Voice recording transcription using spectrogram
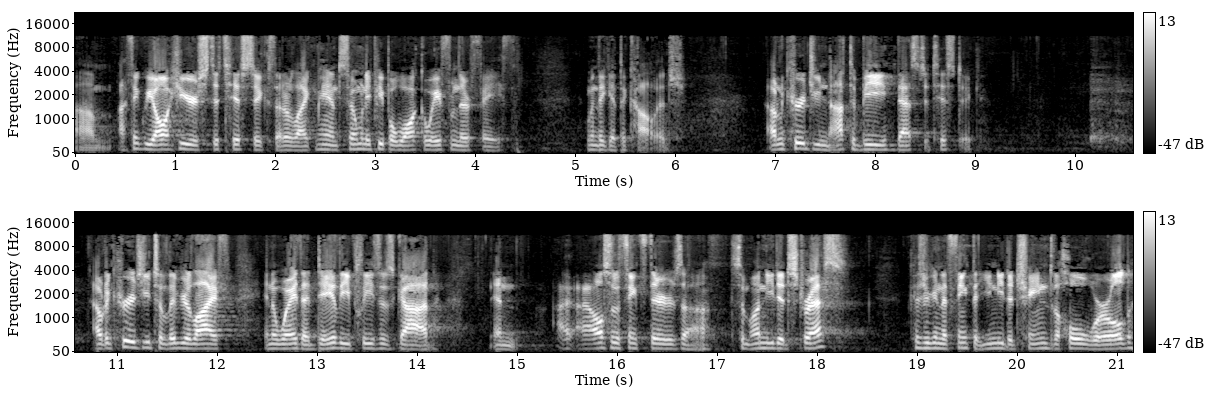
Um, I think we all hear statistics that are like, man, so many people walk away from their faith when they get to college. I would encourage you not to be that statistic. I would encourage you to live your life in a way that daily pleases God. And I, I also think there's uh, some unneeded stress because you're going to think that you need to change the whole world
